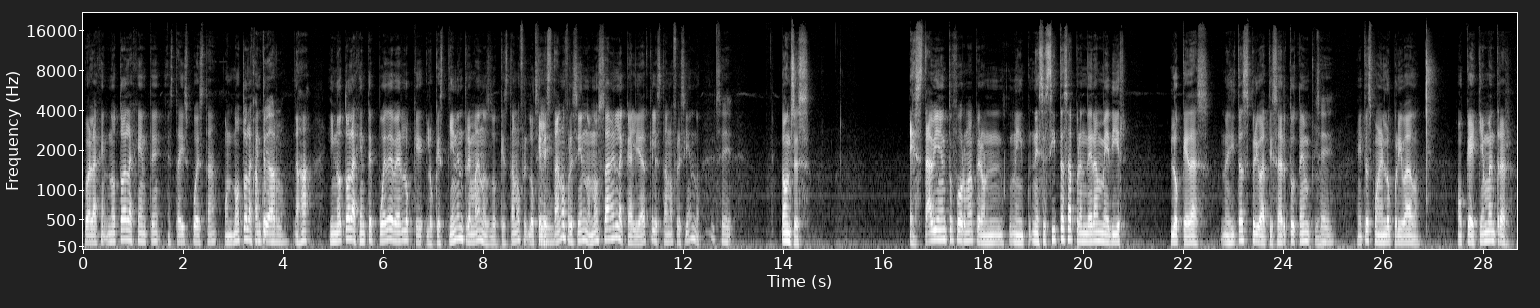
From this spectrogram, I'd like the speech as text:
Pero la no toda la gente está dispuesta, o no toda la gente... A cuidarlo. Ajá. Y no toda la gente puede ver lo que, lo que tiene entre manos, lo que, están lo que le están ofreciendo. No saben la calidad que le están ofreciendo. Sí. Entonces, está bien tu forma, pero necesitas aprender a medir lo que das. Necesitas privatizar tu templo. Sí. Necesitas ponerlo privado. Ok, ¿quién va a entrar?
